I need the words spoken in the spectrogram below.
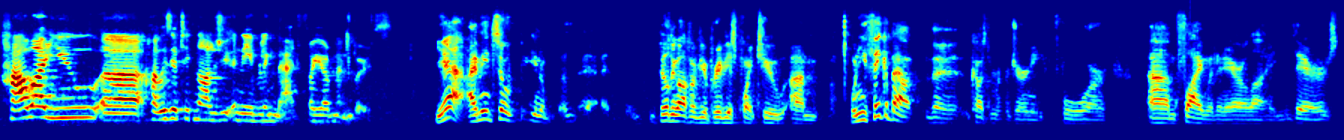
how are you, uh, how is your technology enabling that for your members? Yeah, I mean, so, you know, building off of your previous point too, um, when you think about the customer journey for um, flying with an airline, there's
